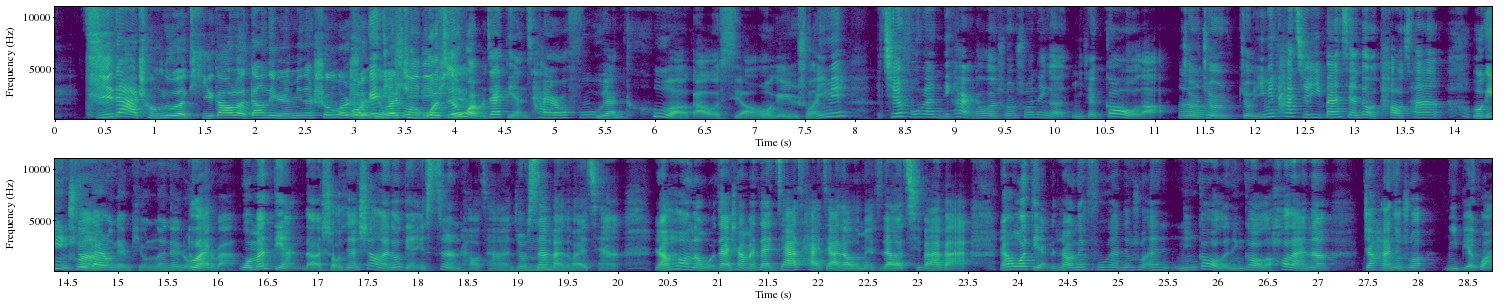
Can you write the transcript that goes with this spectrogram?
极大程度的提高了当地人民的生活水平和 GDP。我觉得我们在点菜的时候，服务员特高兴。我跟你说，因为。其实服务员一开始都会说说那个你这够了，就是就是就因为他其实一般现在都有套餐，我跟你说啊，带动点评的那种，对，是吧？我们点的首先上来都点一四人套餐，就是三百多块钱，然后呢，我在上面再加菜，加到了每次加到七八百，然后我点的时候，那服务员就说，哎，您够了，您够了。后来呢，张涵就说：“你别管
